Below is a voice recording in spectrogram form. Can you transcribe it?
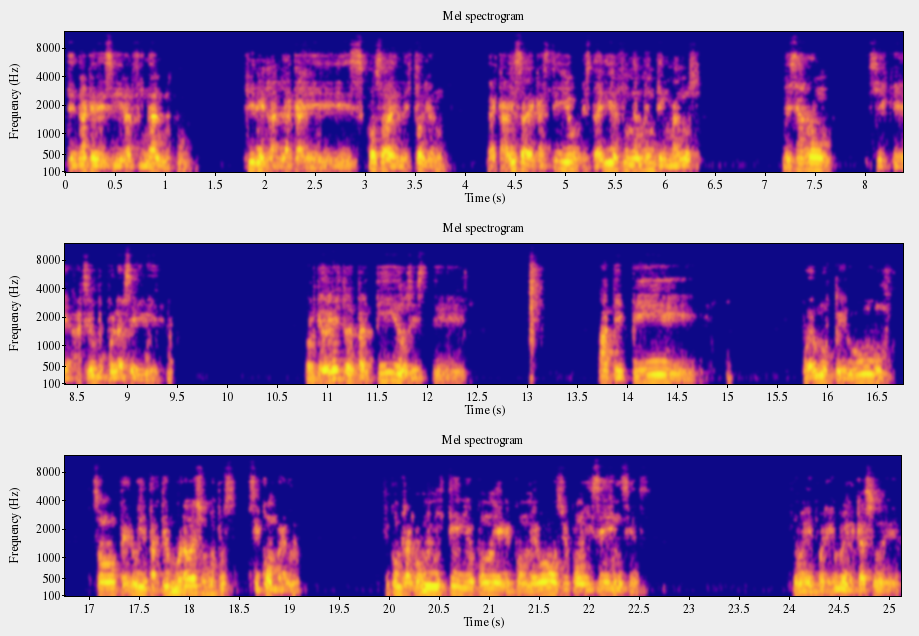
tendrá que decidir al final, ¿no? la, es cosa de la historia, ¿no? La cabeza de Castillo estaría finalmente en manos de Cerrón si es que Acción Popular se divide. Porque el resto de partidos, este, APP, Podemos Perú, Somos Perú y el Partido Morado, esos votos se compran, ¿no? se compra con ministerio, con, con negocio, con licencias. Por ejemplo, en el caso de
